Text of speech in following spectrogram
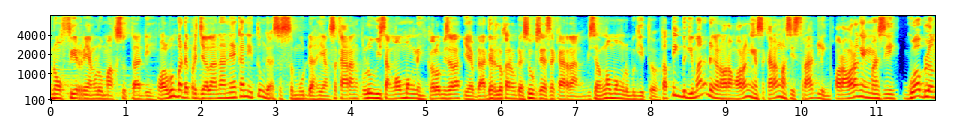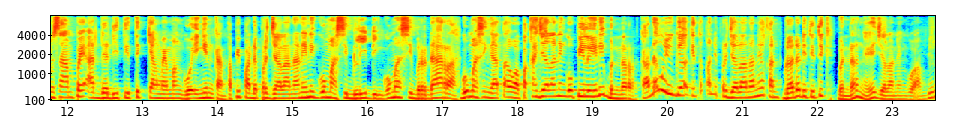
no fear yang lu maksud tadi. Walaupun pada perjalanannya kan itu nggak sesemudah yang sekarang lu bisa ngomong nih. Kalau misalnya, ya brother lu kan udah sukses sekarang, bisa ngomong lu begitu. Tapi bagaimana dengan orang-orang yang sekarang masih struggling? Orang-orang yang masih, gua belum sampai ada di titik yang memang gue inginkan. Tapi pada perjalanan ini gue masih bleeding, gue masih berdarah. Gue masih nggak tahu apakah jalan yang gue pilih ini bener. Kadang juga kita kan di perjalanannya kan berada di titik, bener nggak ya jalan yang gue ambil?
